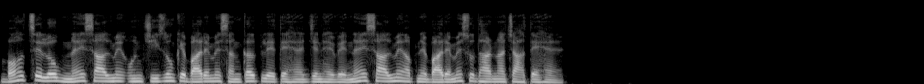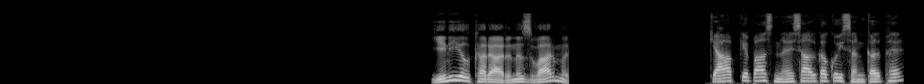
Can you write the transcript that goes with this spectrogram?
बहुत से लोग नए साल में उन चीज़ों के बारे में संकल्प लेते हैं जिन्हें वे नए साल में अपने बारे में सुधारना चाहते हैं Yeni yıl kararınız var mı? क्या आपके पास नए साल का कोई संकल्प है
